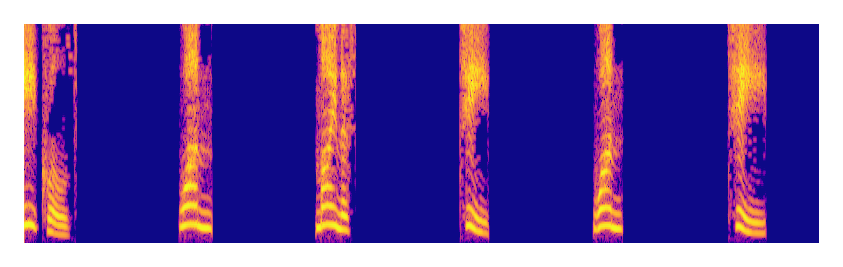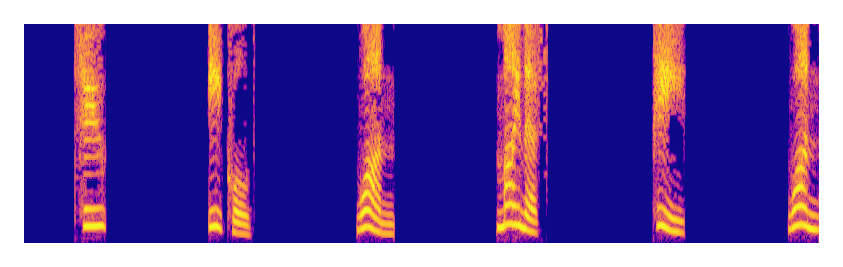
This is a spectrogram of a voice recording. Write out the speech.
equals 1 minus t 1 t 2 equals 1 minus p 1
